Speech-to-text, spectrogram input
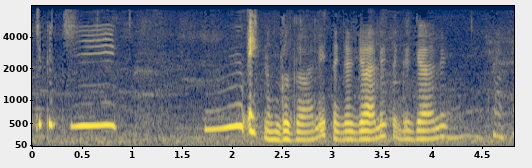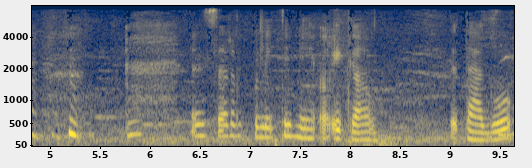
Chika, chik. Hmm, Eh, nanggagalit, nagagalit, nagagalit. Ang sarap ulitin eh. O ikaw, tatago.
